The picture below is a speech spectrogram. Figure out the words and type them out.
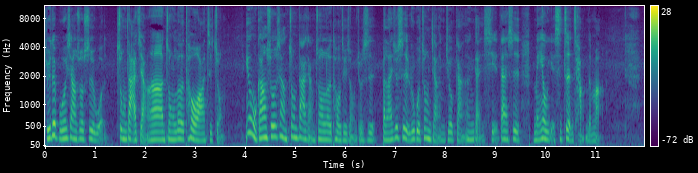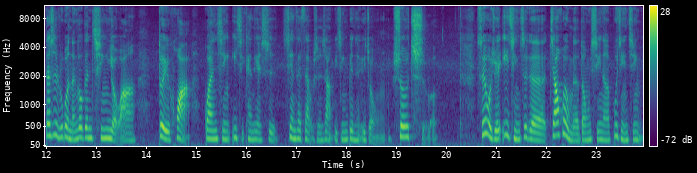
绝对不会像说是我中大奖啊、中乐透啊这种。因为我刚刚说像中大奖、中乐透这种，就是本来就是如果中奖你就感恩感谢，但是没有也是正常的嘛。但是如果能够跟亲友啊对话、关心、一起看电视，现在在我身上已经变成一种奢侈了。所以我觉得疫情这个教会我们的东西呢，不仅仅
